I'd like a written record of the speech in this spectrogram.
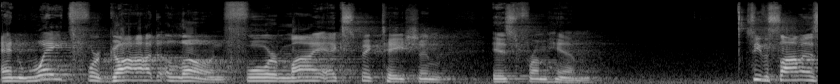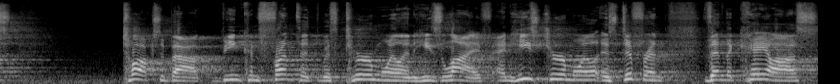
and wait for God alone, for my expectation is from Him. See, the psalmist talks about being confronted with turmoil in his life, and his turmoil is different than the chaos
